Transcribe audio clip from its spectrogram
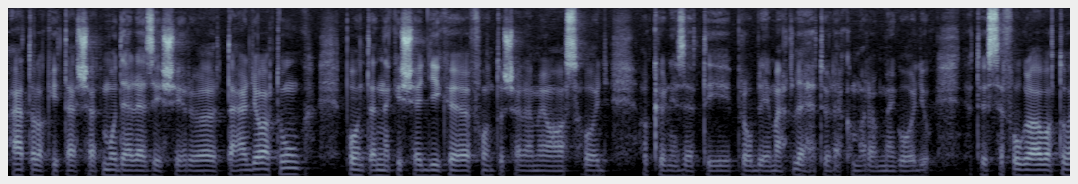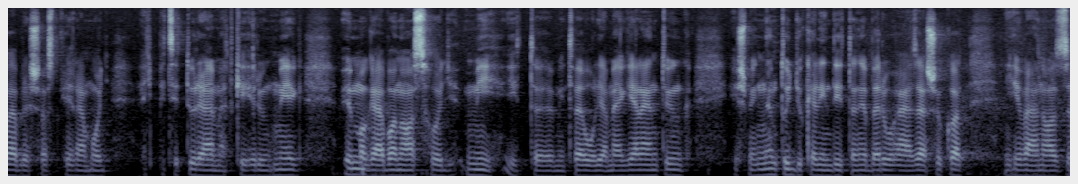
átalakítását, modellezéséről tárgyaltunk. Pont ennek is egyik fontos eleme az, hogy a környezeti problémát lehetőleg hamarabb megoldjuk. Tehát összefoglalva továbbra is azt kérem, hogy egy picit türelmet kérünk még. Önmagában az, hogy mi itt, mint Veolia megjelentünk, és még nem tudjuk elindítani a beruházásokat, nyilván az,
